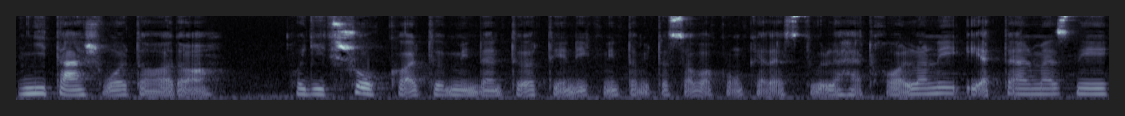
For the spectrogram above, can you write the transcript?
nyitás volt arra, hogy itt sokkal több minden történik, mint amit a szavakon keresztül lehet hallani, értelmezni,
